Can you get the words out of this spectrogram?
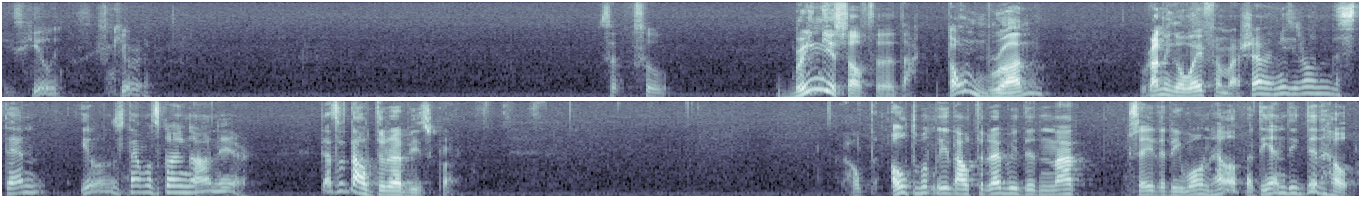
He's healing us, He's curing us. So, so bring yourself to the doctor. Don't run. Running away from Hashem, it means you don't understand you don't understand what's going on here. That's what Alter Rebbe is crying. Ultimately, the Alter Rebbe did not say that he won't help. At the end, he did help,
